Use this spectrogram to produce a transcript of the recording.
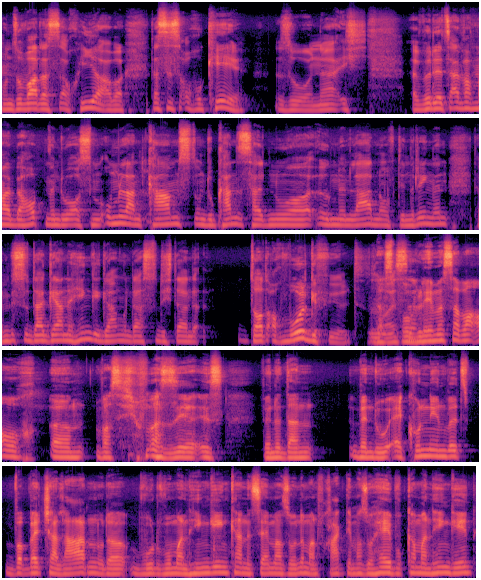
Und so war das auch hier, aber das ist auch okay. So, ne? Ich äh, würde jetzt einfach mal behaupten, wenn du aus dem Umland kamst und du kanntest halt nur irgendeinen Laden auf den Ringen, dann bist du da gerne hingegangen und da hast du dich da dort auch wohlgefühlt. So, Das weißt du? Problem ist aber auch, ähm, was ich immer sehe, ist, wenn du dann, wenn du erkundigen willst, welcher Laden oder wo, wo man hingehen kann, ist ja immer so, ne, man fragt immer so, hey, wo kann man hingehen?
